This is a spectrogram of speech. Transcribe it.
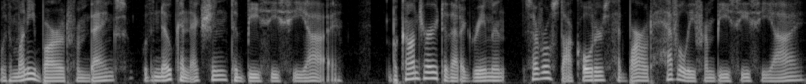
with money borrowed from banks with no connection to BCCI. But contrary to that agreement, several stockholders had borrowed heavily from BCCI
